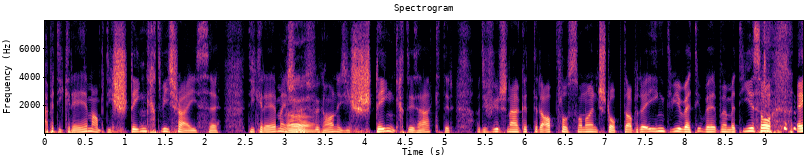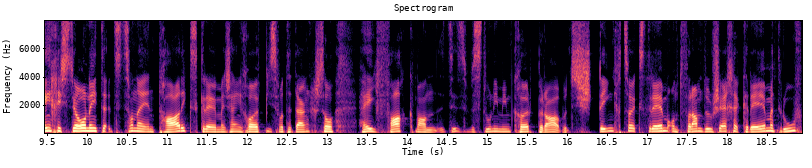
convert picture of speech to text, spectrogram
Eben die Creme, aber die stinkt wie Scheiße. Die Creme ist Ah. gar nicht, die stinkt, ich sag dir. Aber die führst schnell den Abfluss so noch entstoppt. Aber irgendwie, wenn, wenn man die so, eigentlich ist es ja auch nicht, so eine Enthaarungscreme ist eigentlich auch etwas, wo du denkst so, hey, fuck, man, das, was tue ich meinem Körper an? Aber das stinkt so extrem und vor allem du hast echt eine Creme drauf,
